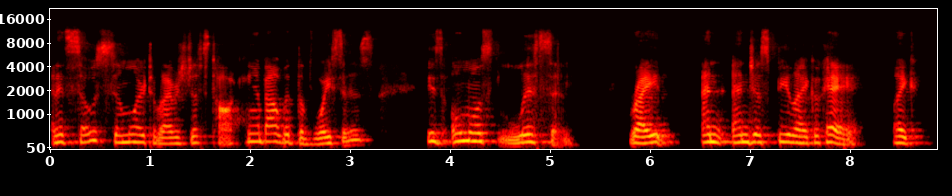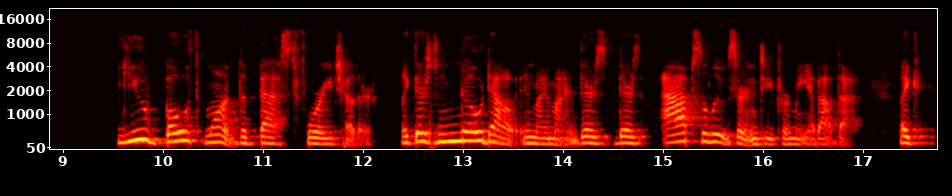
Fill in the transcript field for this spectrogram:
and it's so similar to what I was just talking about with the voices, is almost listen, right? And, and just be like, okay, like you both want the best for each other. Like there's no doubt in my mind. There's there's absolute certainty for me about that. Like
